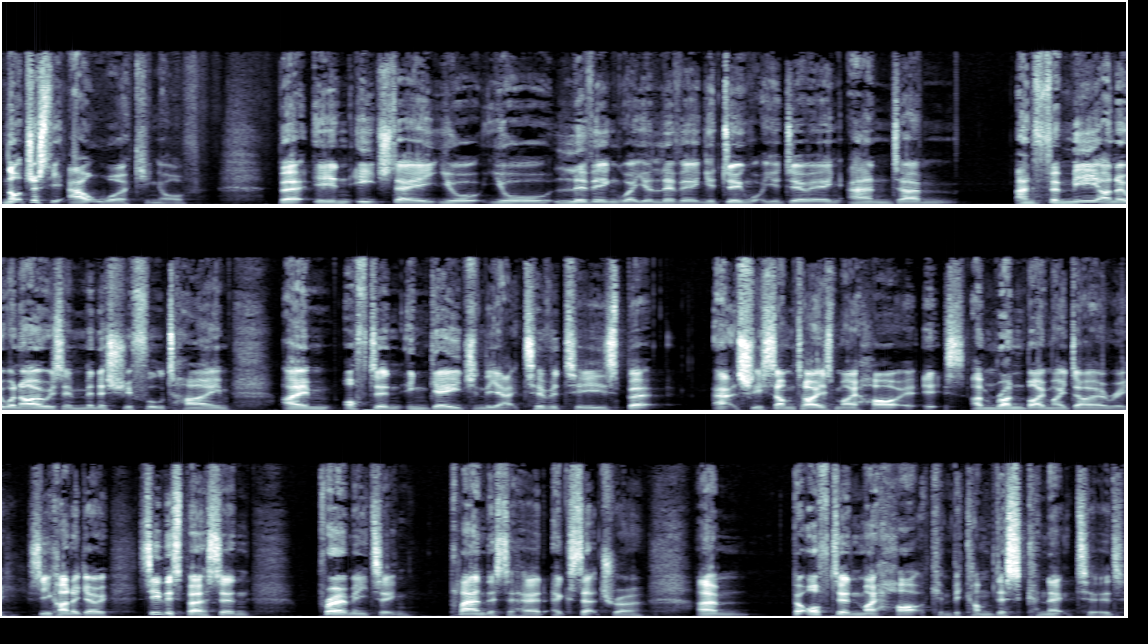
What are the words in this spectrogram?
Not just the outworking of, but in each day you're you're living where you're living you're doing what you're doing. And um, and for me i know when i was in ministry full time i'm often engaged in the activities but actually sometimes my heart it's i'm run by my diary. So you kind of go see this person prayer meeting plan this ahead etc um, but often my heart can become disconnected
